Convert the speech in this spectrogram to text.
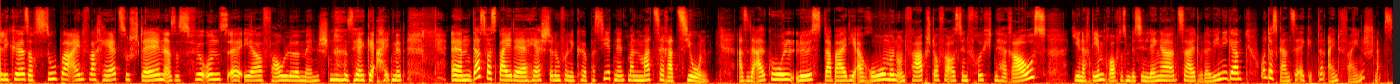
Likör ist auch super einfach herzustellen. Also es ist für uns äh, eher faule Menschen sehr geeignet. Ähm, das, was bei der Herstellung von Likör passiert, nennt man Mazeration. Also der Alkohol löst dabei die Aromen und Farbstoffe aus den Früchten heraus. Je nachdem braucht es ein bisschen länger Zeit oder weniger. Und das Ganze ergibt dann einen feinen Schnaps.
